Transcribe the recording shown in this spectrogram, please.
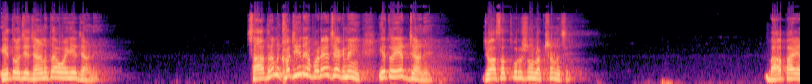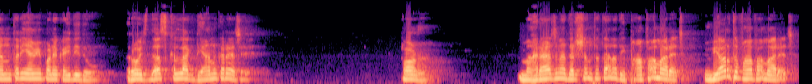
એ તો જે જાણતા હોય એ જાણે. સાધન ખજીને પડે છે કે નહીં, એ તો એ જ જાણે. જો આ સત્પુરુષનું લક્ષણ છે. બાપાએ અંતર્યામીપણે કહી દીધું, રોજ દસ કલાક ધ્યાન કરે છે. પણ મહારાજના દર્શન થતા નથી, ફાંફા મારે છે, વ્યર્થ ફાંફા મારે છે.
